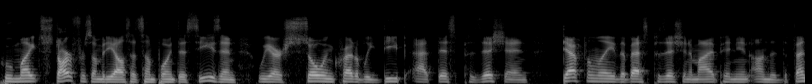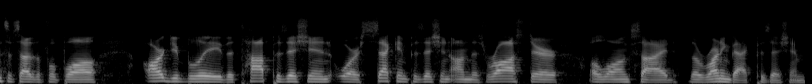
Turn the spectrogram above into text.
who might start for somebody else at some point this season. We are so incredibly deep at this position. Definitely the best position, in my opinion, on the defensive side of the football. Arguably the top position or second position on this roster alongside the running back position.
